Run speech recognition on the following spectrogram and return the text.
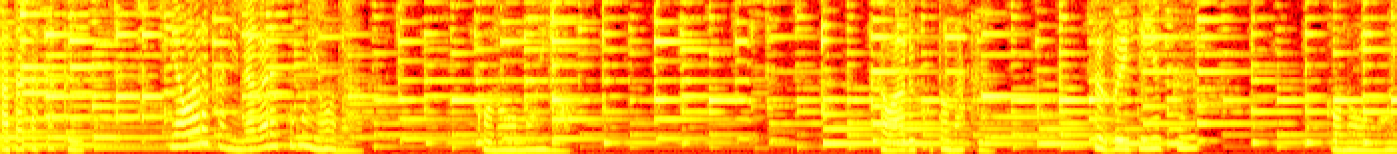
暖かく柔らかに流れ込むような、この思いを、変わることなく続いてゆく、この思い。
